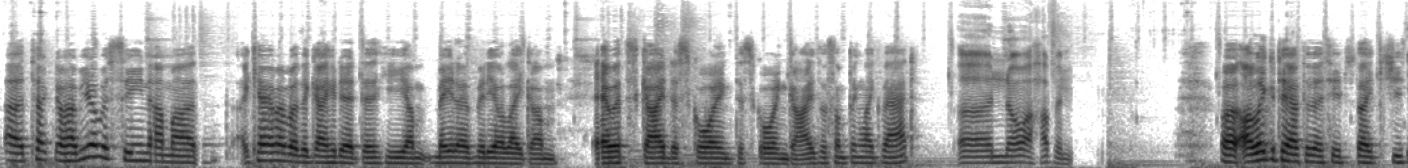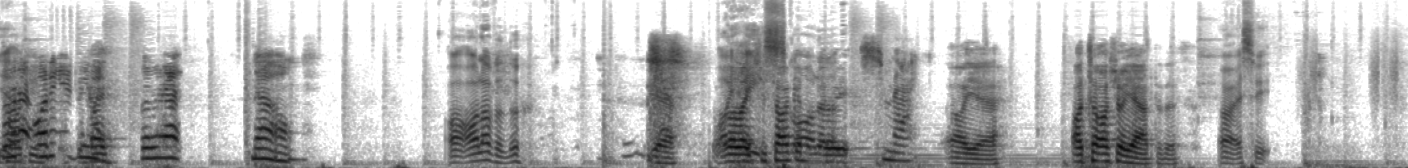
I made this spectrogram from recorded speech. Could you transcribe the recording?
Uh, Techno, have you ever seen um uh, I can't remember the guy who did that. He um made a video like um Aerith's guide to scoring to scoring guys or something like that. Uh, no, I haven't. Uh, I'll link it to you after this. It's like she's Yeah. talking. What are you doing? guy- Barret? No. I'll, I'll have a look. Yeah. I Well, like she's talking. Scarlet. Very... Smack. Oh yeah. I'll, t- I'll show you after this. Alright, sweet.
